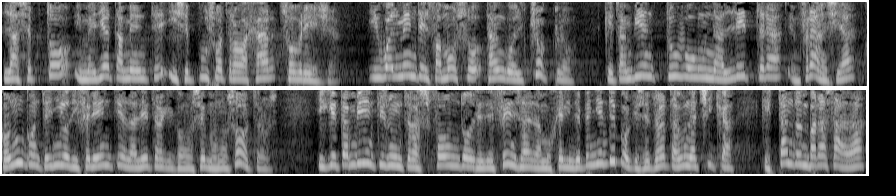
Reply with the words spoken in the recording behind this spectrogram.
la aceptó inmediatamente y se puso a trabajar sobre ella. Igualmente el famoso tango El Choclo, que también tuvo una letra en Francia con un contenido diferente a la letra que conocemos nosotros y que también tiene un trasfondo de defensa de la mujer independiente porque se trata de una chica que estando embarazada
